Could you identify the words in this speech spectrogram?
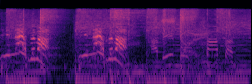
Anathema! Anathema! Habemos.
